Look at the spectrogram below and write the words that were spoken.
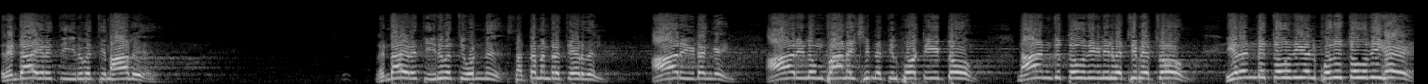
இரண்டாயிரத்தி இருபத்தி நாலு ரெண்டாயிரத்தி இருபத்தி ஒன்னு சட்டமன்ற தேர்தல் ஆறு இடங்கள் ஆறிலும் பானை சின்னத்தில் போட்டியிட்டோம். நான்கு தொகுதிகளில் வெற்றி பெற்றோம். இரண்டு தொகுதிகள் பொது தொகுதிகள்.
